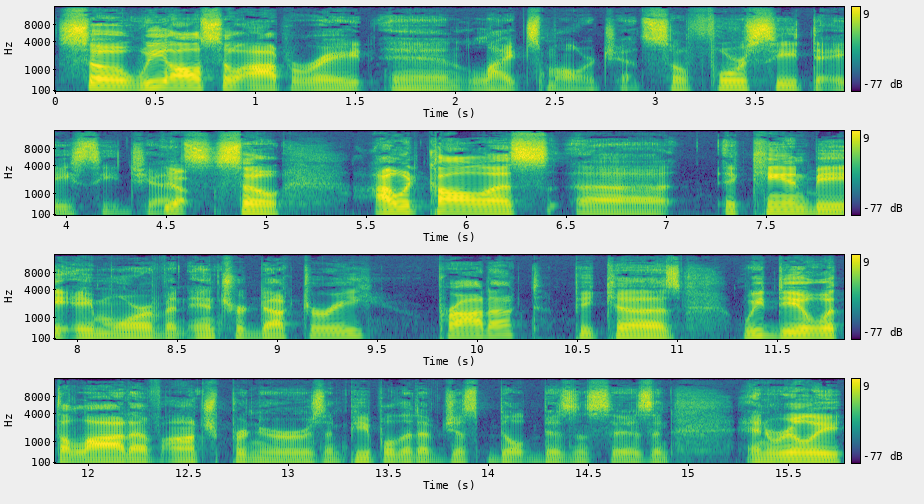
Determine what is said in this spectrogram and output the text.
So we also operate in light smaller jets so four seat to ac jets. Yep. so i would call us uh, it can be a more of an introductory product because we deal with a lot of entrepreneurs and people that have just built businesses and and really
